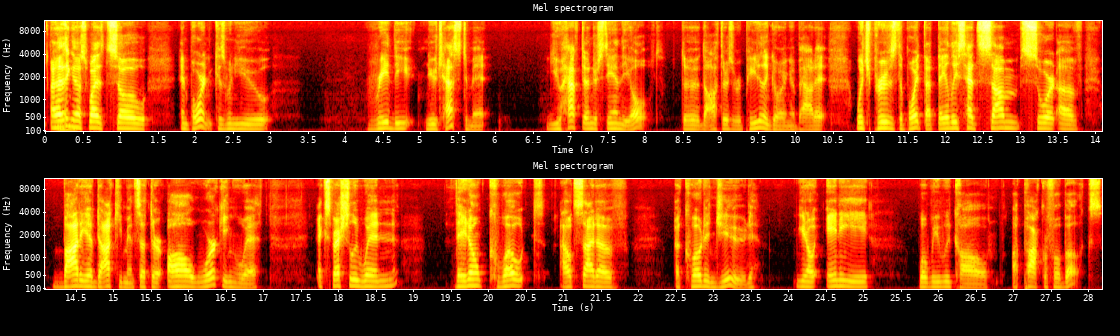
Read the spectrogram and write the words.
And I think mm-hmm. that's why it's so important because when you read the New Testament, you have to understand the Old. The, the authors are repeatedly going about it, which proves the point that they at least had some sort of body of documents that they're all working with, especially when they don't quote outside of a quote in Jude, you know, any what we would call apocryphal books.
